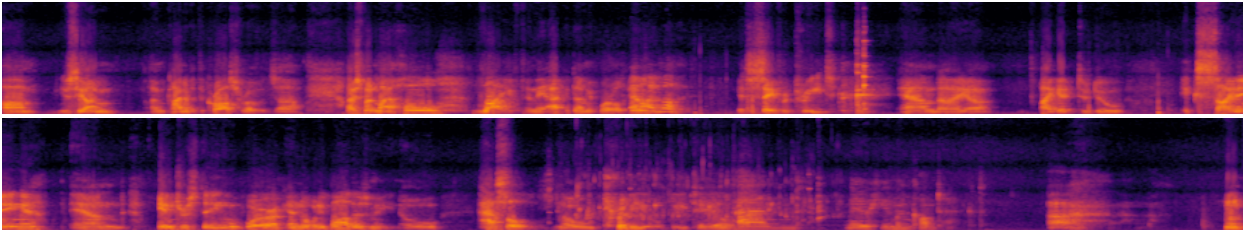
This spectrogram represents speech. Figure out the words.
Um, you see, I'm I'm kind of at the crossroads. Uh, I've spent my whole life in the academic world, and I love it. It's a safe retreat, and I uh, I get to do exciting and interesting work, and nobody bothers me. No hassles, no trivial details. And no human contact. Ah. Hmm.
